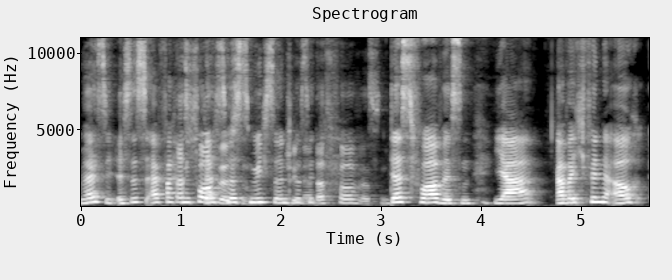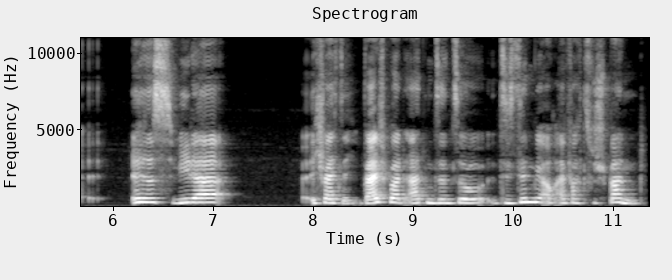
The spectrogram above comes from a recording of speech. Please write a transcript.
weiß ich, es ist einfach das nicht Vorwissen, das, was mich so interessiert. Gina, das Vorwissen. Das Vorwissen, ja. Aber ich finde auch, es ist wieder, ich weiß nicht, Ballsportarten sind so, sie sind mir auch einfach zu spannend.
